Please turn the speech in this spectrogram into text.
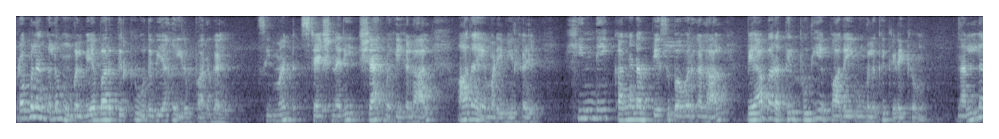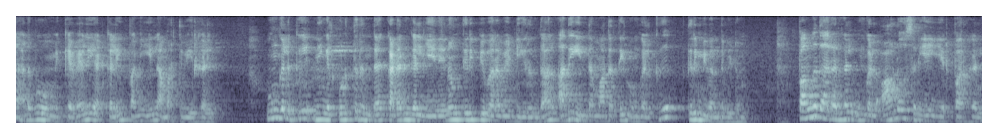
பிரபலங்களும் உங்கள் வியாபாரத்திற்கு உதவியாக இருப்பார்கள். சிமெண்ட் ஸ்டேஷனரி ஷேர் வகைகளால் ஆதாயம் அடைவீர்கள். ஹிந்தி கன்னடம் பேசுபவர்களால் வியாபாரத்தில் புதிய பாதை உங்களுக்கு கிடைக்கும். நல்ல அனுபவம் மிக்க வேலையாட்களை பணியில் அமர்த்துவீர்கள். உங்களுக்கு நீங்கள் கொடுத்திருந்த கடன்கள் ஏதேனும் திருப்பி வர வேண்டியிருந்தால் அது இந்த மாதத்தில் உங்களுக்கு திரும்பி வந்துவிடும். பங்குதாரர்கள் உங்கள் ஆலோசனையை ஏற்பார்கள்.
